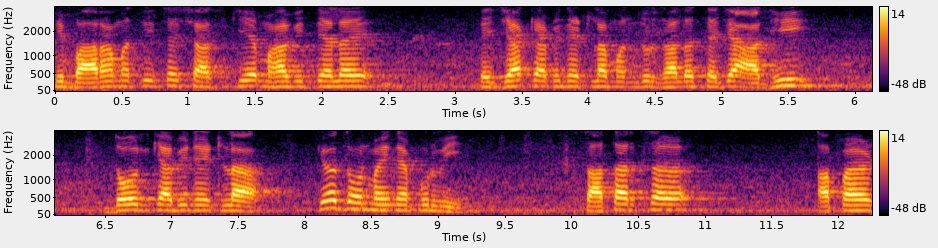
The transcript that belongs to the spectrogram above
की बारामतीचं शासकीय महाविद्यालय हे ज्या कॅबिनेटला मंजूर झालं त्याच्या आधी दोन कॅबिनेटला किंवा दोन महिन्यापूर्वी सातारचं आपण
